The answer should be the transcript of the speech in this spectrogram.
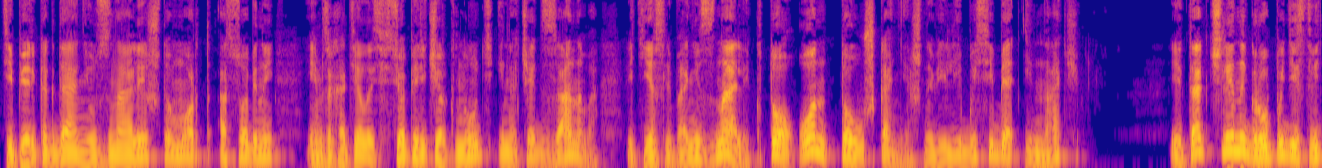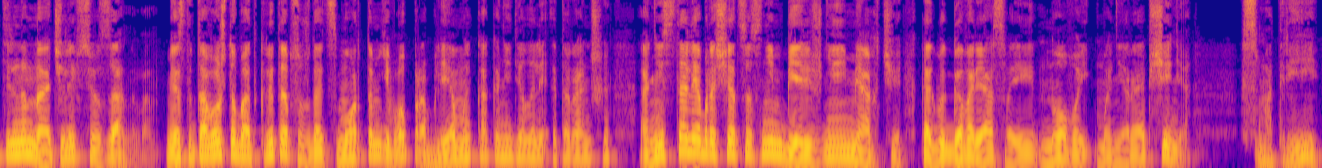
Теперь, когда они узнали, что Морт особенный, им захотелось все перечеркнуть и начать заново, ведь если бы они знали, кто он, то уж, конечно, вели бы себя иначе. Итак, члены группы действительно начали все заново. Вместо того, чтобы открыто обсуждать с Мортом его проблемы, как они делали это раньше, они стали обращаться с ним бережнее и мягче, как бы говоря о своей новой манере общения. «Смотри,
